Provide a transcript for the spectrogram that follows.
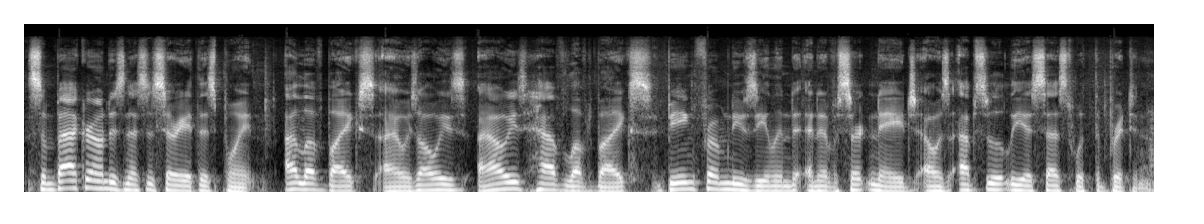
Some background is necessary at this point. I love bikes. I was always, I always have loved bikes. Being from New Zealand and of a certain age, I was absolutely obsessed with the Britten.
